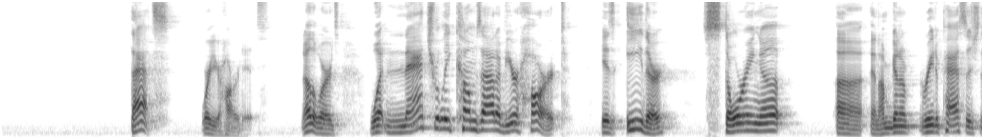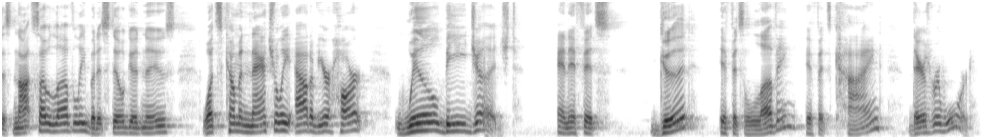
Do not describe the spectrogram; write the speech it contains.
That's where your heart is. In other words, what naturally comes out of your heart is either storing up uh, and I'm going to read a passage that's not so lovely, but it's still good news. What's coming naturally out of your heart will be judged. And if it's good, if it's loving, if it's kind, there's reward.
